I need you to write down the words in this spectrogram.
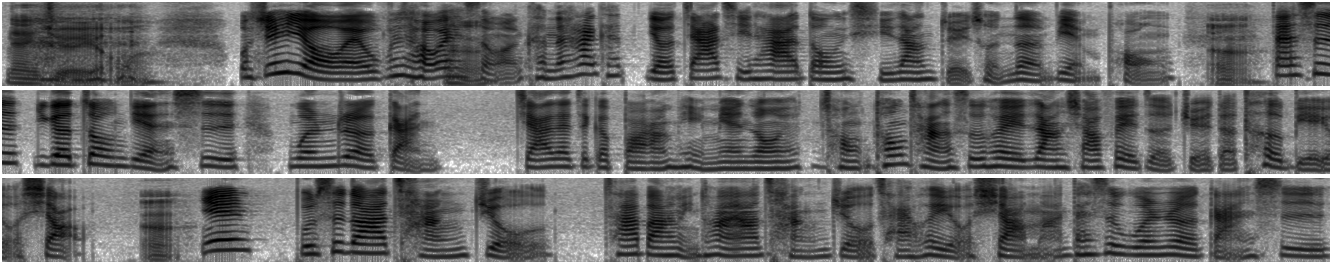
那你觉得有吗？我觉得有哎、我不知道为什嗯么，可能它可有加其他东西让嘴唇真的变嘭。嗯，但是一个重点是温热感加在这个保养品里面中，从通常是会让消费者觉得特别有效。嗯，因为不是都要长久擦保养品，通常要长久才会有效嘛。但是温热感是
